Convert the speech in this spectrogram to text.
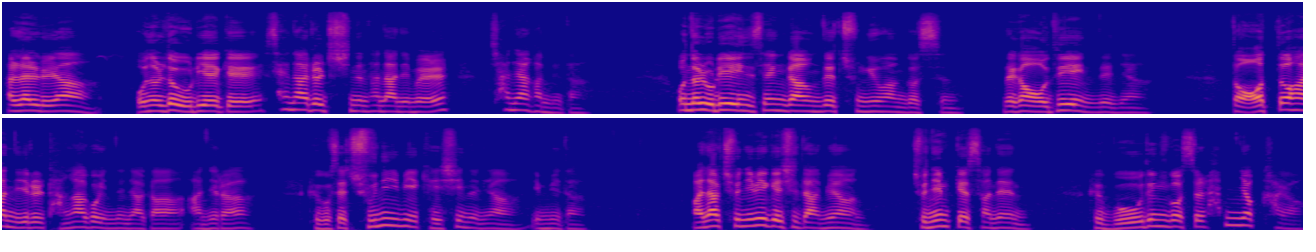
할렐루야. 오늘도 우리에게 새날을 주시는 하나님을 찬양합니다. 오늘 우리의 인생 가운데 중요한 것은 내가 어디에 있느냐, 또 어떠한 일을 당하고 있느냐가 아니라 그곳에 주님이 계시느냐입니다. 만약 주님이 계시다면 주님께서는 그 모든 것을 합력하여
